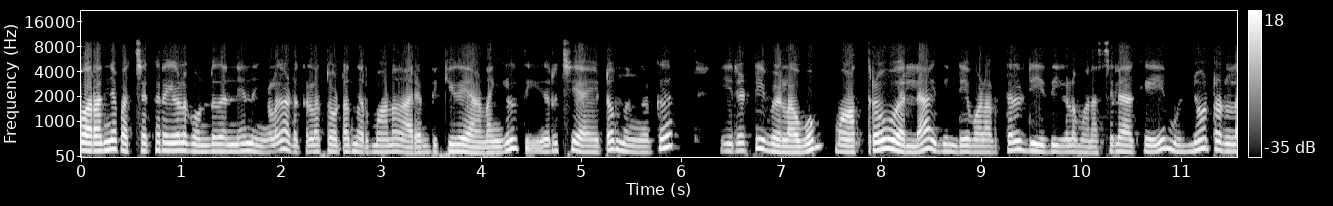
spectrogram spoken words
പറഞ്ഞ പച്ചക്കറികൾ കൊണ്ട് തന്നെ നിങ്ങൾ അടുക്കളത്തോട്ടം നിർമ്മാണം ആരംഭിക്കുകയാണെങ്കിൽ തീർച്ചയായിട്ടും നിങ്ങൾക്ക് ഇരട്ടി വിളവും മാത്രവുമല്ല ഇതിന്റെ വളർത്തൽ രീതികൾ മനസ്സിലാക്കുകയും മുന്നോട്ടുള്ള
